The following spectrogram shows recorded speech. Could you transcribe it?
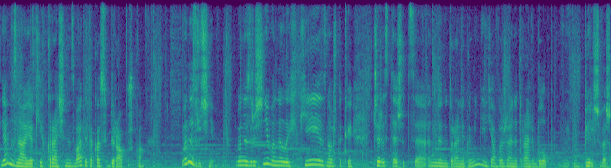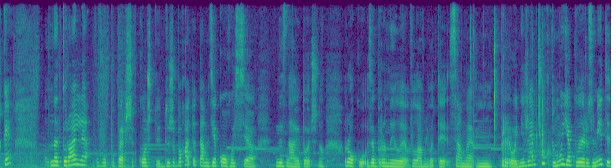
Я не знаю, як їх краще назвати, така собі ракушка. Вони зручні. Вони зручні, вони легкі, знову ж таки, через те, що це не натуральне каміння, я вважаю, натуральне було б більш важке. Натуральне, по-перше, коштує дуже багато. Там з якогось, е, не знаю точно, року заборонили вилавлювати саме природній жемчуг. Тому, як ви розумієте,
